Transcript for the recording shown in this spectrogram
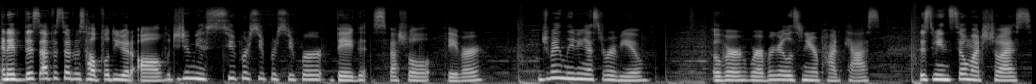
And if this episode was helpful to you at all, would you do me a super, super, super big special favor? Would you mind leaving us a review over wherever you're listening to your podcast? This means so much to us.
